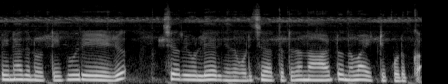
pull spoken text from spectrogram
പിന്നെ അതിലോട്ടേക്ക് ഒരു ഏഴ് ചെറിയുള്ളി അരിഞ്ഞതും കൂടി ചേർത്തിട്ട് നന്നായിട്ടൊന്ന് വഴറ്റി കൊടുക്കുക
